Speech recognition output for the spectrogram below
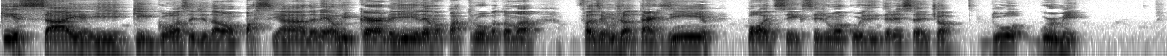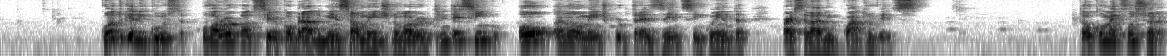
que sai aí, que gosta de dar uma passeada, né? O Ricardo aí leva a patroa para tomar, fazer um jantarzinho, pode ser que seja uma coisa interessante, ó. Do gourmet. Quanto que ele custa? O valor pode ser cobrado mensalmente no valor de 35 ou anualmente por 350, parcelado em quatro vezes. Então, como é que funciona?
